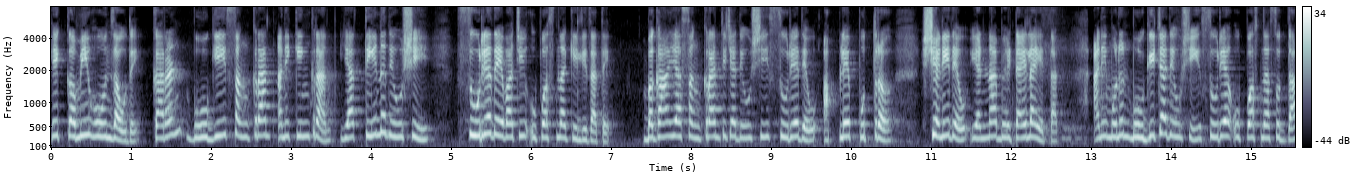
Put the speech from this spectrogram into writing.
हे कमी होऊन जाऊ दे. कारण भोगी संक्रांत आणि किंक्रांत या तीन दिवशी सूर्यदेवाची उपासना केली जाते. बघा या संक्रांतीच्या दिवशी सूर्यदेव आपले पुत्र शनिदेव यांना भेटायला येतात. आणि म्हणून भोगीच्या दिवशी सूर्य उपासनासुद्धा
